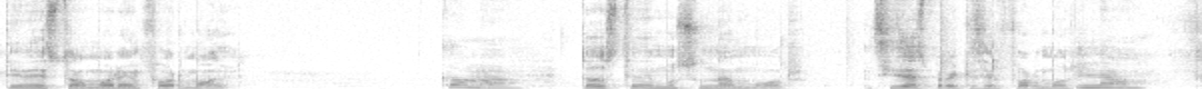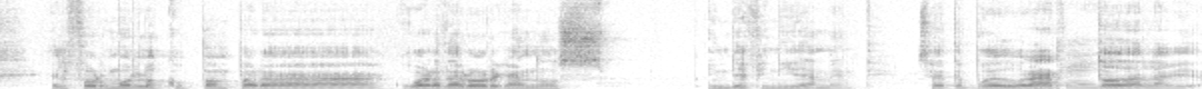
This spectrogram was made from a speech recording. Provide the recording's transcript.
¿Tienes tu amor en formol? ¿Cómo? Todos tenemos un amor. ¿Sí sabes para qué es el formol? No. El formol lo ocupan para guardar órganos indefinidamente. O sea, te puede durar toda la vida.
